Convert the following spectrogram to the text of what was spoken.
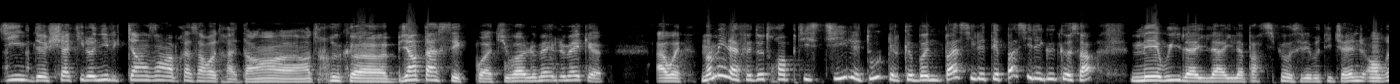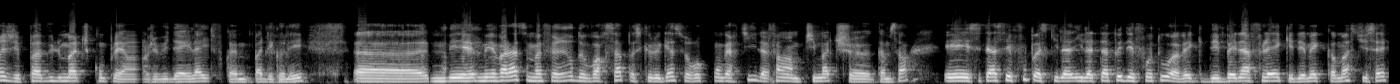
digne de Shaquille O'Neal 15 ans après sa retraite. Hein, un truc euh, bien tassé, quoi. Tu vois, le mec, le mec. Ah ouais. Non, mais il a fait deux, trois petits styles et tout, quelques bonnes passes. Il était pas si aigu que ça. Mais oui, a, il a, il a participé au Celebrity Challenge. En vrai, j'ai pas vu le match complet. hein. J'ai vu des highlights, faut quand même pas déconner. Euh, mais, mais voilà, ça m'a fait rire de voir ça parce que le gars se reconvertit. Il a fait un petit match euh, comme ça. Et c'était assez fou parce qu'il a, il a tapé des photos avec des Ben Affleck et des mecs comme As, tu sais.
